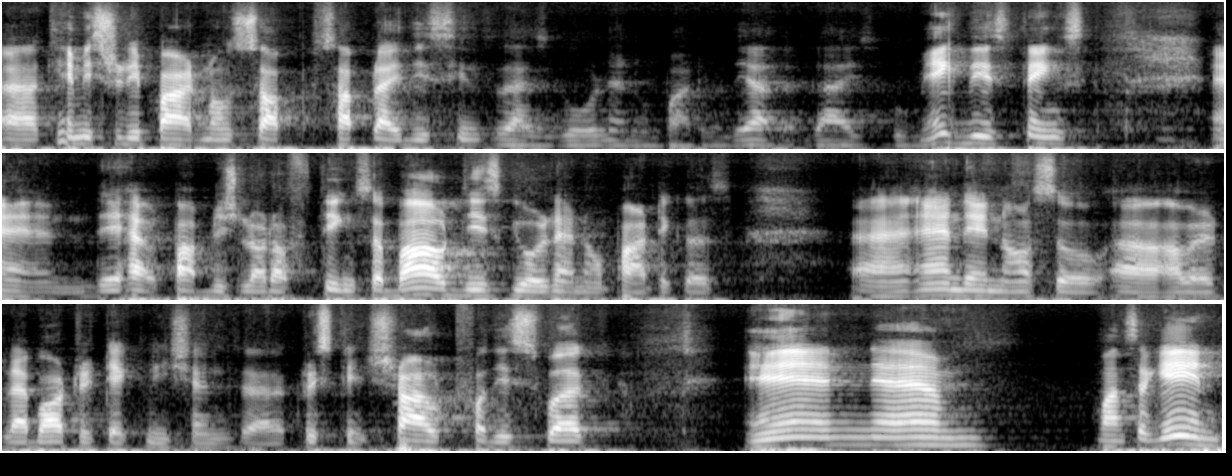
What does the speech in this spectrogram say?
uh, chemistry department sup supply these synthesized gold nanoparticles. They are the guys who make these things, and they have published a lot of things about these gold nanoparticles. Uh, and then also uh, our laboratory technician, uh, Christine Schraut, for this work. And um, once again,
